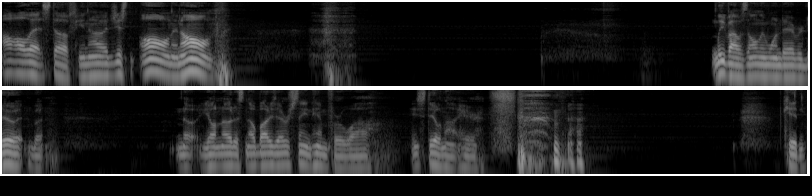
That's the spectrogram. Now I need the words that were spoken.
All that stuff, you know, just on and on. Levi was the only one to ever do it, but no, y'all notice nobody's ever seen him for a while. He's still not here. Kidding.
